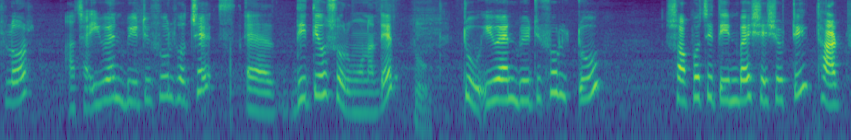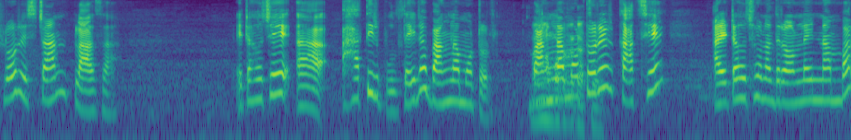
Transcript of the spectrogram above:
ফ্লোর আচ্ছা ইউএন বিউটিফুল হচ্ছে দ্বিতীয় শোরুম ওনাদের। Two two UN beautiful two হচ্ছে তিন বাই ছেষট্টি থার্ড ফ্লোর স্টান প্লাজা। এটা হচ্ছে হাতিরপুল তাই না? বাংলা মোটর। বাংলা মোটরের কাছে। মোটরের কাছে। আর এটা হচ্ছে ওনাদের অনলাইন নাম্বার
